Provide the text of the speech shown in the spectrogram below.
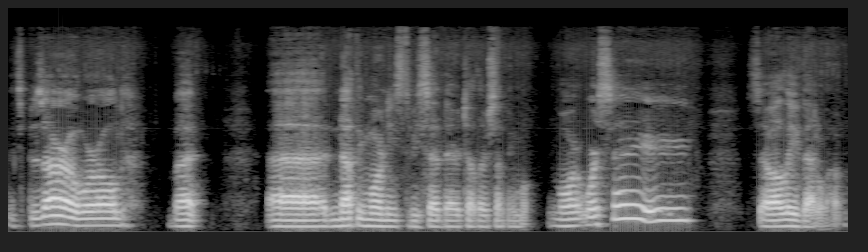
It's bizarro world. But uh, nothing more needs to be said there until there's something more, worth saying. So I'll leave that alone.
